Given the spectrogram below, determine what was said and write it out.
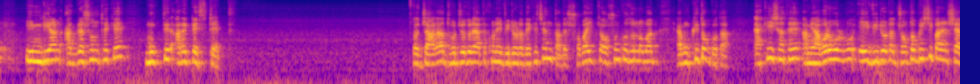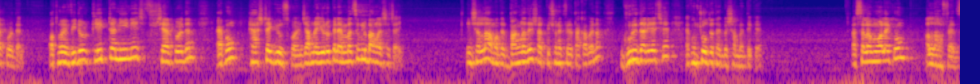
ইন্ডিয়ান আগ্রাসন থেকে মুক্তির আরেকটা স্টেপ তো যারা ধৈর্য ধরে এতক্ষণ এই ভিডিওটা দেখেছেন, তাদের সবাইকে অসংখ্য ধন্যবাদ এবং কৃতজ্ঞতা। একই সাথে আমি আবারও বলব, এই ভিডিওটা যত বেশি পারেন শেয়ার করে দেন, অথবা ভিডিওর ক্লিপটা নিয়ে নিয়ে শেয়ার করে দেন এবং হ্যাশট্যাগ ইউজ করেন, যে আমরা ইউরোপিয়ান অ্যাম্বাসিগুলি বাংলাদেশে চাই। ইনশাল্লাহ আমাদের বাংলাদেশ আর পিছনে ফিরে তাকাবে না, ঘুরে দাঁড়িয়েছে, এখন চলতে থাকবে সামনের দিকে। আসসালামু আলাইকুম, আল্লাহ হাফেজ।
